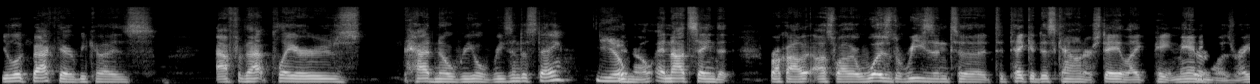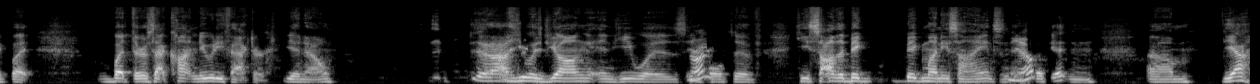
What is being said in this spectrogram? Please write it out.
you look back there because after that, players had no real reason to stay. You know, and not saying that Brock Os- Osweiler was the reason to to take a discount or stay like Peyton Manning was, right? But but there's that continuity factor, you know. Uh, he was young and he was Right. impulsive. He saw the big big money signs and, and Yep. took it, and um, yeah,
